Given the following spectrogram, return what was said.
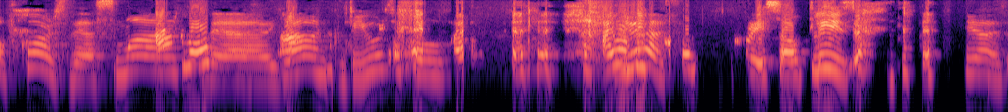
of course, they're smart, they're young, beautiful. I'm a yes. So please. yes,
